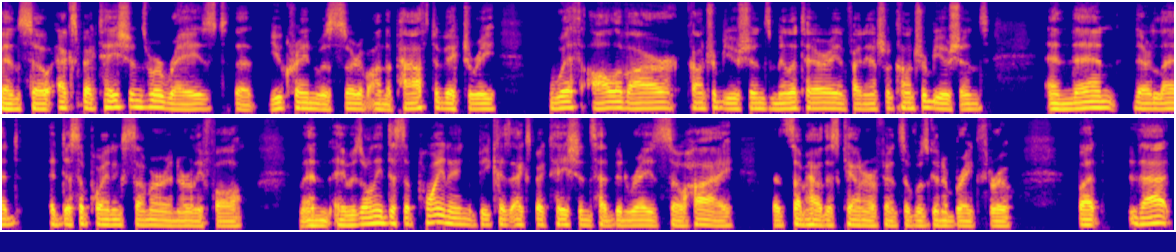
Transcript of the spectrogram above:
And so expectations were raised that Ukraine was sort of on the path to victory with all of our contributions, military and financial contributions. And then there led a disappointing summer and early fall. And it was only disappointing because expectations had been raised so high that somehow this counteroffensive was going to break through. But that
